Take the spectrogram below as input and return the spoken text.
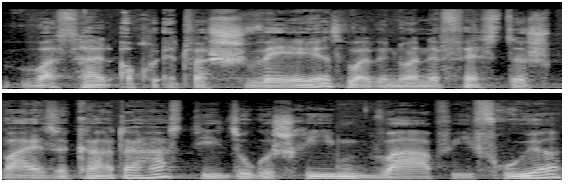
was halt auch etwas schwer ist, weil wenn du eine feste Speisekarte hast, die so geschrieben war wie früher,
